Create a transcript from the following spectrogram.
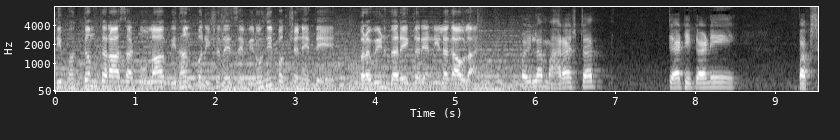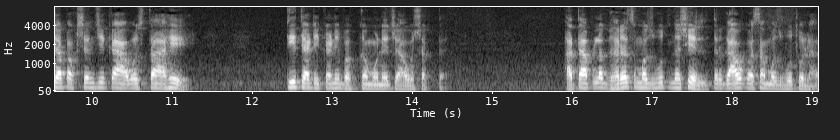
ती भक्कम करा असा टोला विधान परिषदेचे विरोधी पक्षनेते प्रवीण दरेकर यांनी लगावलाय. पहिला महाराष्ट्रात त्या ठिकाणी पक्षापक्षांची काय अवस्था आहे ती त्या ठिकाणी भक्कम होण्याची आवश्यकता आहे. आता आपलं घरच मजबूत नसेल तर गाव कसा मजबूत होणार?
